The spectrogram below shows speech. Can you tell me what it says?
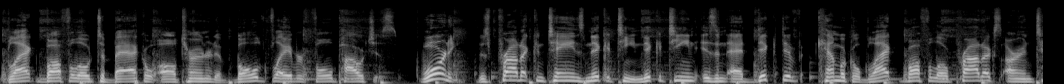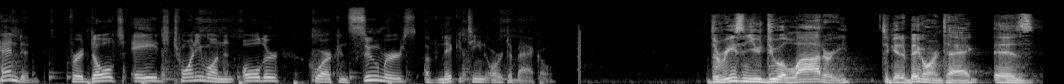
Black Buffalo Tobacco Alternative, bold flavor, full pouches. Warning this product contains nicotine. Nicotine is an addictive chemical. Black Buffalo products are intended for adults age 21 and older who are consumers of nicotine or tobacco. The reason you do a lottery to get a bighorn tag is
